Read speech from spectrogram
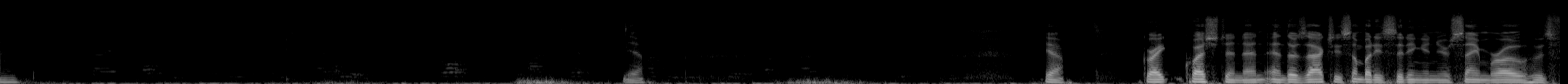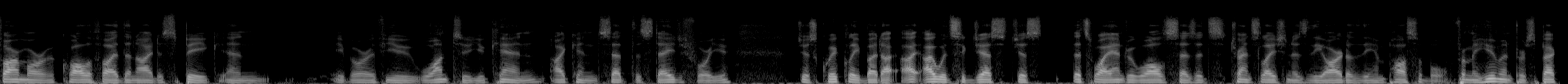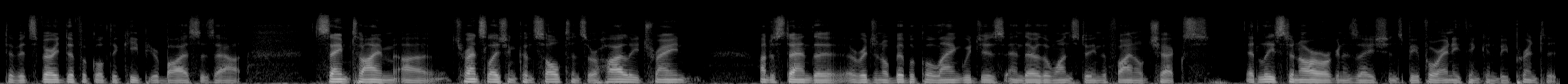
Mm. Yeah. Yeah. Great question. And and there's actually somebody sitting in your same row who's far more qualified than I to speak and if, or if you want to, you can. I can set the stage for you just quickly, but I, I, I would suggest just that's why Andrew Walls says it's translation is the art of the impossible. From a human perspective, it's very difficult to keep your biases out. Same time, uh, translation consultants are highly trained, understand the original biblical languages, and they're the ones doing the final checks, at least in our organizations, before anything can be printed.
